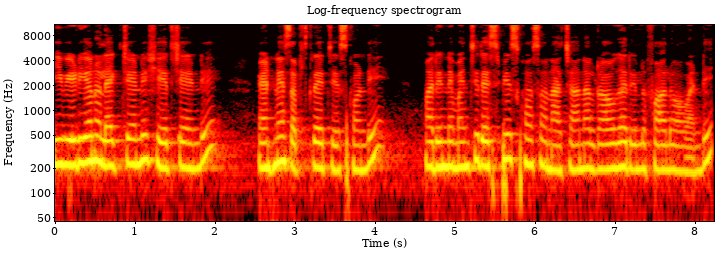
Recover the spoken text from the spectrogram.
ఈ వీడియోను లైక్ చేయండి షేర్ చేయండి వెంటనే సబ్స్క్రైబ్ చేసుకోండి. మరిన్ని మంచి రెసిపీస్ కోసం నా ఛానల్ రావు గారి ఇల్లు ఫాలో అవ్వండి.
